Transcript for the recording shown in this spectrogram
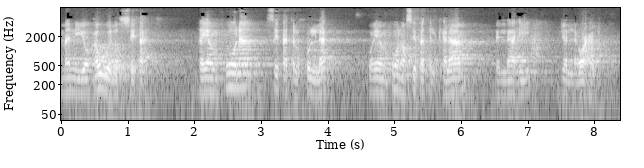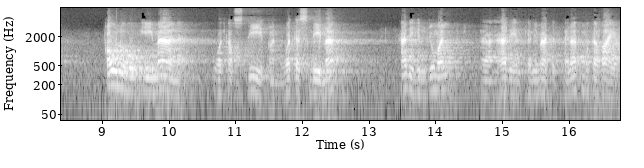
من يؤول الصفات فينفون صفة الخلة وينفون صفة الكلام لله جل وعلا. قوله إيمانا وتصديقا وتسليما هذه الجمل آه هذه الكلمات الثلاث متغايرة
